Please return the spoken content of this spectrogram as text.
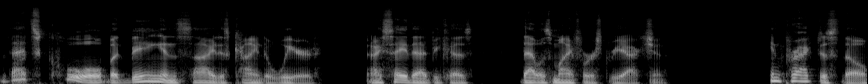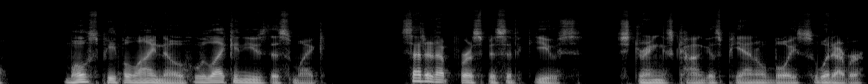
that's cool, but being inside is kind of weird. I say that because that was my first reaction. In practice, though, most people I know who like and use this mic set it up for a specific use strings, congas, piano, voice, whatever.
